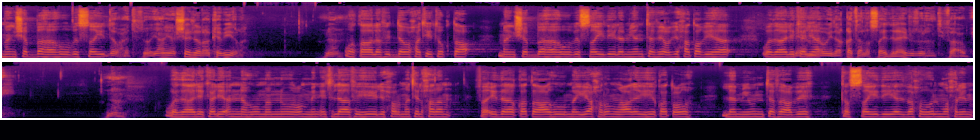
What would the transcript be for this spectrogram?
من شبهه بالصيد. دوحة يعني الشجرة الكبيرة. نعم. وقال في الدوحة تقطع. من شبهه بالصيد لم ينتفع بحطبها. وذلك لأن لأنه إذا قتل الصيد لا يجوز له الانتفاع به. نعم. وذلك لأنه ممنوع من إتلافه لحرمة الحرم. فإذا قطعه من يحرم عليه قطعه لم ينتفع به كالصيد يذبحه المحرم.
